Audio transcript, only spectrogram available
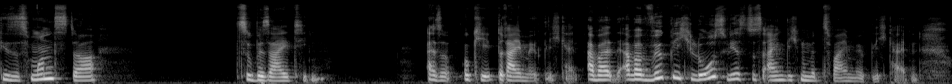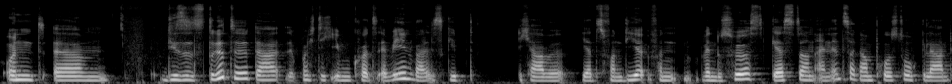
dieses Monster zu beseitigen. Also, okay, drei Möglichkeiten. Aber, aber wirklich los wirst du es eigentlich nur mit zwei Möglichkeiten. Und ähm, dieses dritte, da möchte ich eben kurz erwähnen, weil es gibt ich habe jetzt von dir, von, wenn du es hörst, gestern einen Instagram-Post hochgeladen,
